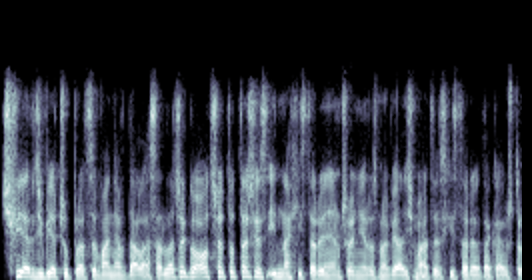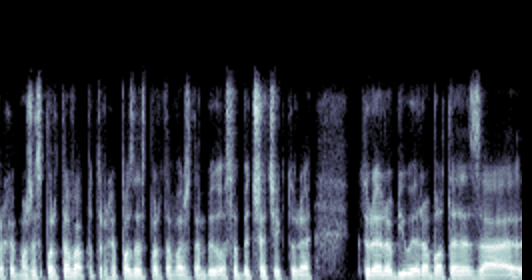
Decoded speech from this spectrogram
po ćwierćwieczu pracowania w Dallas. A dlaczego odszedł, to też jest inna historia, nie wiem, czy o niej rozmawialiśmy, ale to jest historia taka już trochę może sportowa, trochę pozasportowa, że tam były osoby trzecie, które, które robiły robotę za,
